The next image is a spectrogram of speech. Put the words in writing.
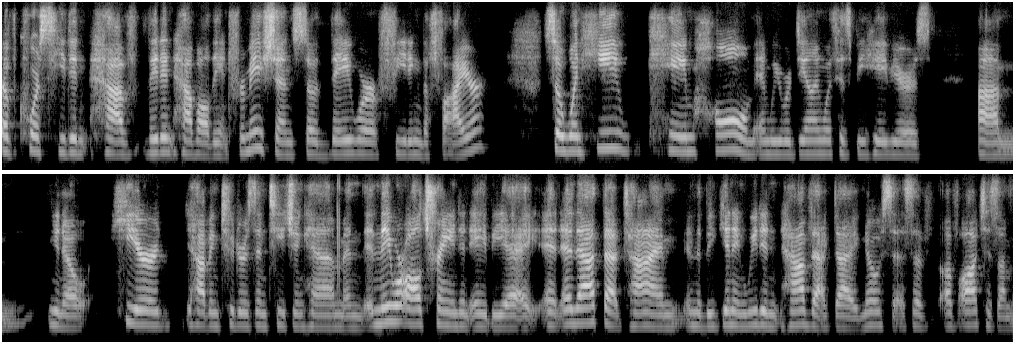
of course, he didn't have, they didn't have all the information. So they were feeding the fire so when he came home and we were dealing with his behaviors, um, you know, here having tutors and teaching him and, and they were all trained in ABA. And, and at that time, in the beginning, we didn't have that diagnosis of, of autism,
